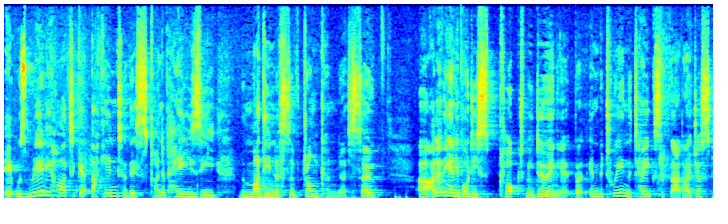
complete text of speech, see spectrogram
it was really hard to get back into this kind of hazy, the muddiness of drunkenness. So. Uh, I don't think anybody clocked me doing it, but in between the takes of that, I just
